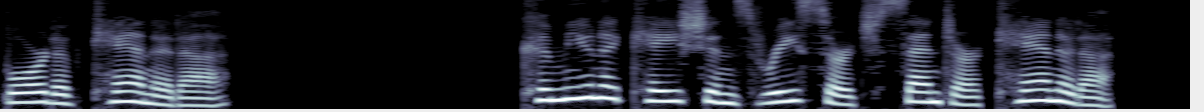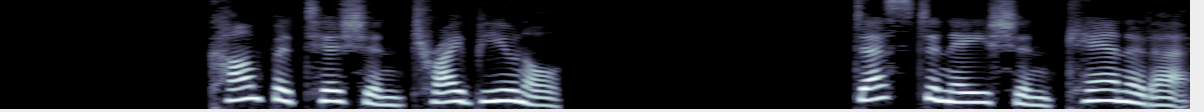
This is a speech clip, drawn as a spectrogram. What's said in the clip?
Board of Canada Communications Research Centre Canada Competition Tribunal. Destination Canada.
